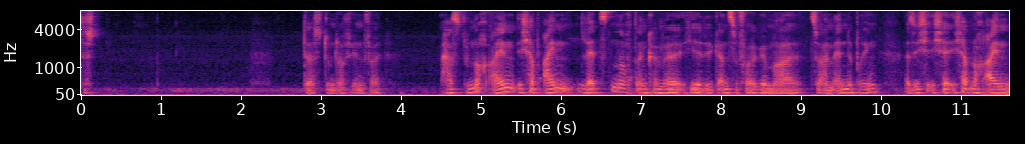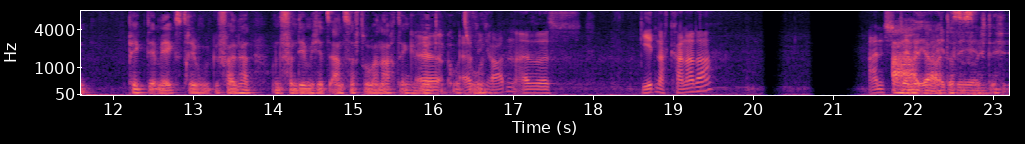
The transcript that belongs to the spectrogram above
Das, das stimmt auf jeden Fall. Hast du noch einen? Ich habe einen letzten noch, dann können wir hier die ganze Folge mal zu einem Ende bringen. Also ich, ich, ich habe noch einen Pick, der mir extrem gut gefallen hat und von dem ich jetzt ernsthaft drüber nachdenke, mir äh, ein Trikot zu holen. raten, also es geht nach Kanada. Anstelle ah, ja, das ist richtig.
